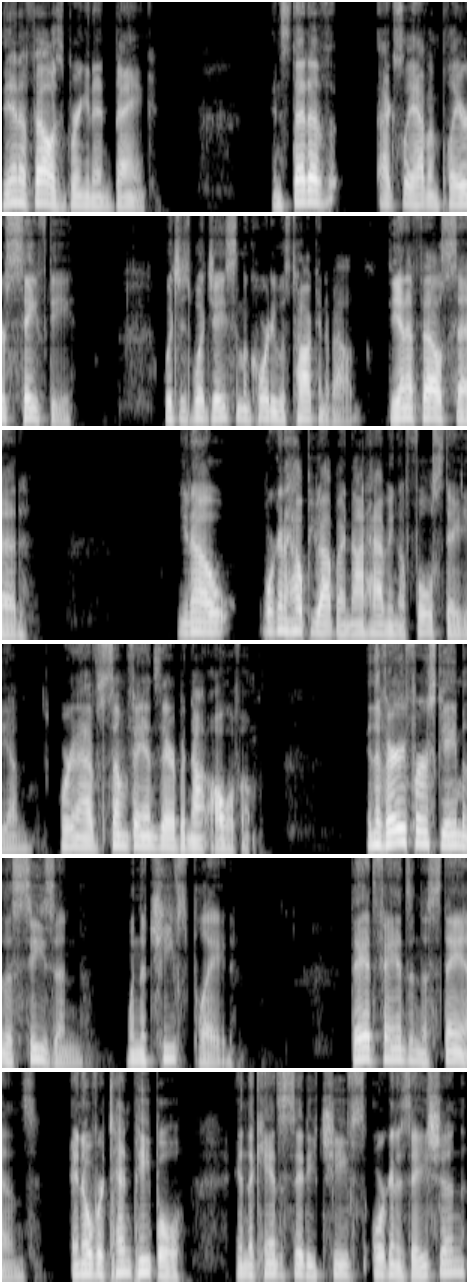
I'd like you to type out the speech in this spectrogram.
The NFL is bringing in bank. Instead of actually having player safety, which is what Jason McCourty was talking about. The NFL said, you know, we're going to help you out by not having a full stadium. We're going to have some fans there, but not all of them. In the very first game of the season, when the Chiefs played, they had fans in the stands, and over 10 people in the Kansas City Chiefs organization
